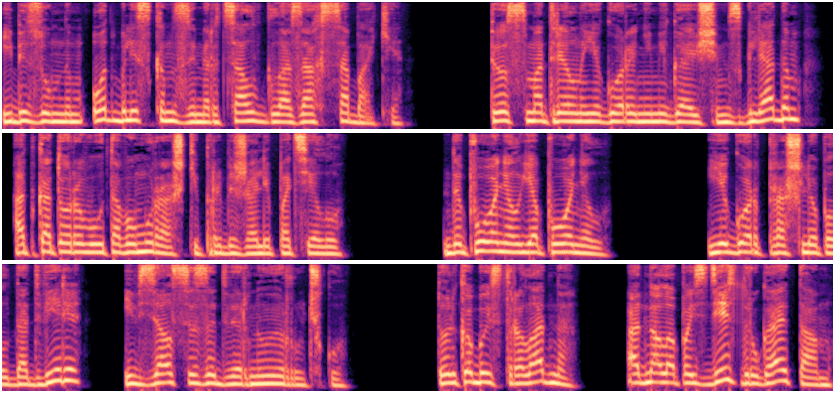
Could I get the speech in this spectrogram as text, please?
и безумным отблеском замерцал в глазах собаки. Пес смотрел на Егора немигающим взглядом, от которого у того мурашки пробежали по телу. «Да понял, я понял». Егор прошлепал до двери и взялся за дверную ручку. «Только быстро, ладно? Одна лапа здесь, другая там».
